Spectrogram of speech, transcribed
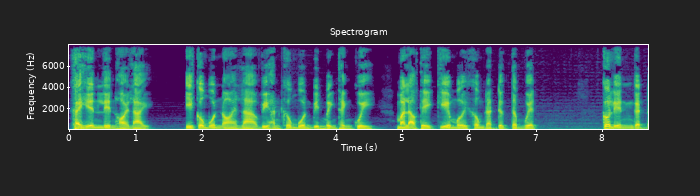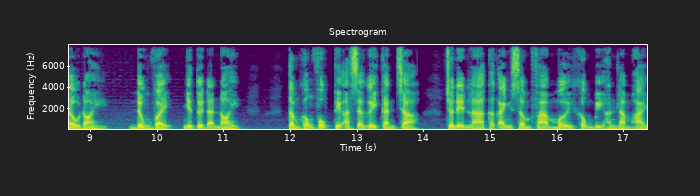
Khải Hiền liền hỏi lại. Ý cô muốn nói là vì hắn không muốn biến mình thành quỷ, mà lão thầy kia mới không đạt được tâm nguyện. Cô liền gật đầu nói. Đúng vậy, như tôi đã nói. Tâm không phục thì ắt sẽ gây cản trở. Cho nên là các anh xâm phạm mới không bị hắn làm hại.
